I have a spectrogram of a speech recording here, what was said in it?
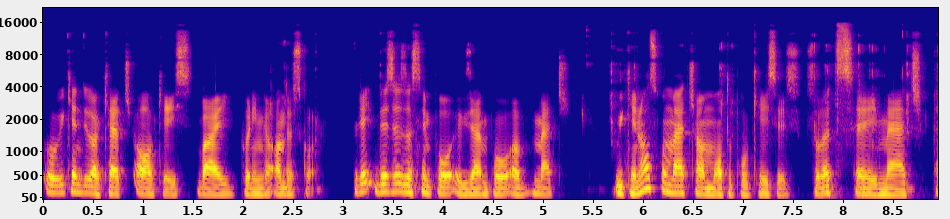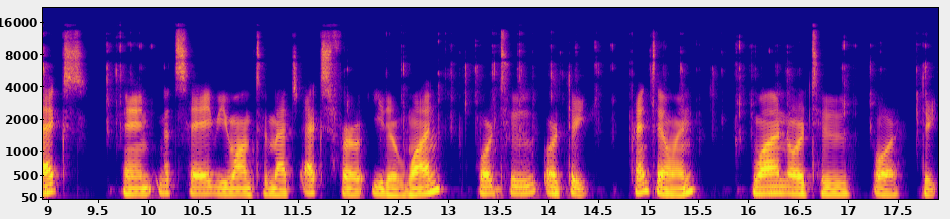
Well, we can do a catch-all case by putting an underscore. Okay, this is a simple example of match. We can also match on multiple cases. So let's say match x, and let's say we want to match x for either 1 or 2 or 3. Print ln 1 or 2 or 3.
